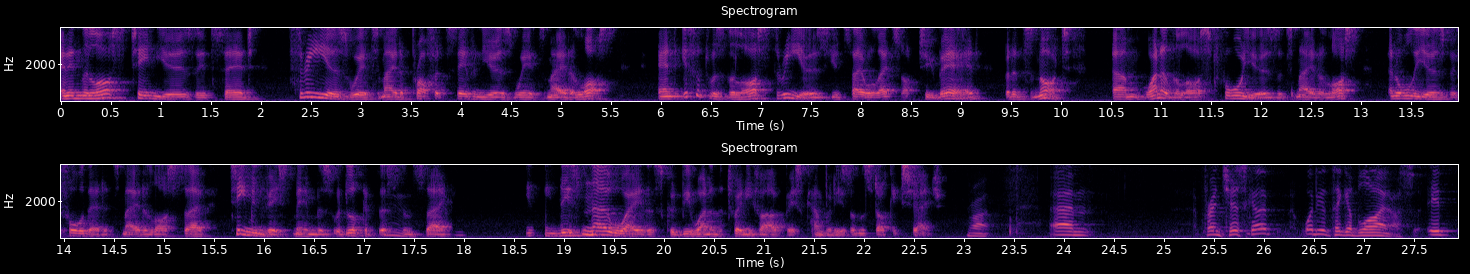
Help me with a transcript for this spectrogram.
And in the last 10 years, it's had three years where it's made a profit, seven years where it's made a loss. And if it was the last three years, you'd say, well, that's not too bad, but it's not. Um, one of the last four years, it's made a loss, and all the years before that, it's made a loss. So, Teaminvest members would look at this mm. and say, there's no way this could be one of the 25 best companies on the stock exchange. Right. Um, Francesco, what do you think of Lynas? It,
